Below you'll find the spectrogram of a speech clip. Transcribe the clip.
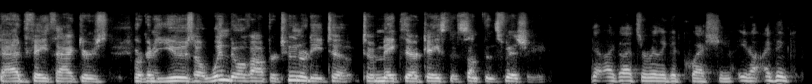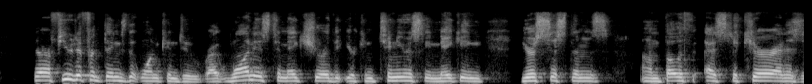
bad faith actors who are going to use a window of opportunity to to make their case that something's fishy? Yeah, that's a really good question. You know, I think there are a few different things that one can do, right? One is to make sure that you're continuously making your systems um, both as secure and as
